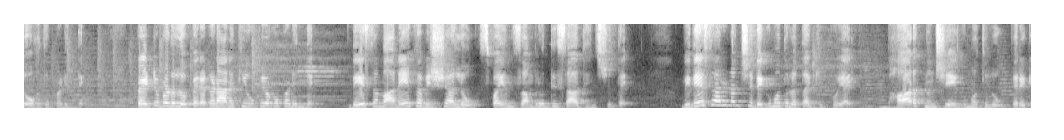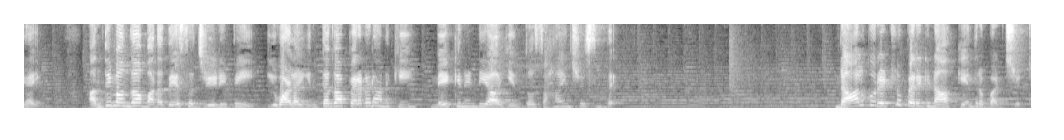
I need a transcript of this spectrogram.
దోహదపడింది. పెట్టుబడులు పెరగడానికి ఉపయోగపడింది. దేశం అనేక విషయాల్లో స్వయం సమృద్ధి సాధించింది. విదేశాల నుంచి దిగుమతులు తగ్గిపోయాయి. భారత్ నుంచి ఎగుమతులు పెరిగాయి. అంతిమంగా మన దేశ జిడిపి ఇవాళ ఇంతగా పెరగడానికి మేక్ ఇన్ ఇండియా ఎంతో సహాయం చేసింది. నాలుగు రెట్లు పెరిగిన కేంద్ర బడ్జెట్.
